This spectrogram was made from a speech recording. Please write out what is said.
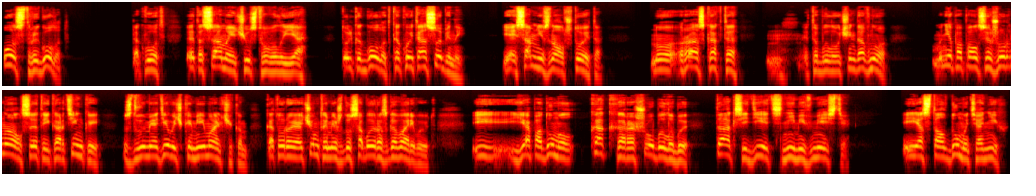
Острый голод?» «Так вот, это самое чувствовал и я. Только голод какой-то особенный. Я и сам не знал, что это. Но раз как-то... Это было очень давно. Мне попался журнал с этой картинкой, с двумя девочками и мальчиком, которые о чем-то между собой разговаривают. И я подумал, как хорошо было бы так сидеть с ними вместе. И я стал думать о них,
